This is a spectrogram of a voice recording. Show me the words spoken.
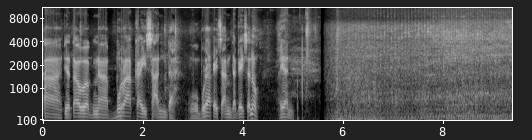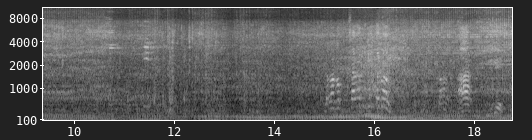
ah, tinatawag na Boracay sa Anda. O Boracay sa Anda guys ano? Ayan. Saan ka pumunta, ma'am? Ah, sige.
